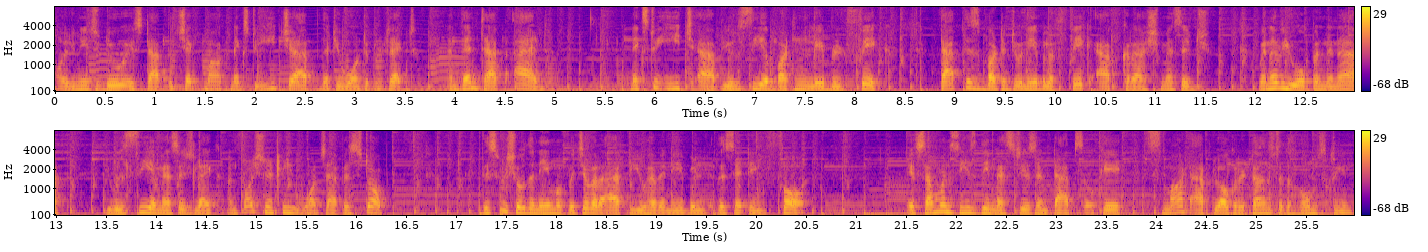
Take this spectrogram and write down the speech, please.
All you need to do is tap the check mark next to each app that you want to protect and then tap add. Next to each app, you'll see a button labeled fake. Tap this button to enable a fake app crash message. Whenever you open an app, you will see a message like unfortunately WhatsApp is stopped. This will show the name of whichever app you have enabled the setting for. If someone sees the messages and taps OK, Smart App Lock returns to the home screen.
